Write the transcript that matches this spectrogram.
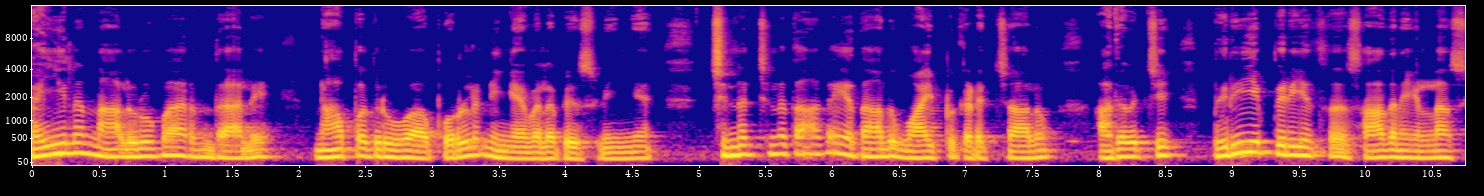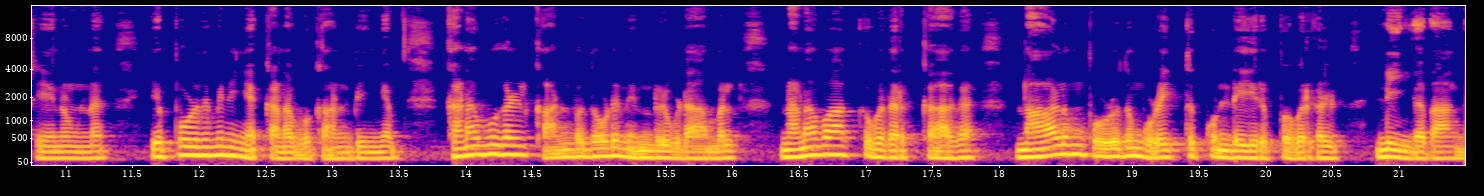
கையில் நாலு ரூபா இருந்தாலே நாற்பது ரூபா பொருளை நீங்கள் விலை பேசுவீங்க. சின்ன சின்னதாக ஏதாவது வாய்ப்பு கிடைச்சாலும் அதை வச்சு பெரிய பெரிய சாதனைகள்லாம் செய்யணும்னு எப்பொழுதுமே நீங்கள் கனவு காண்பீங்க. கனவுகள் காண்பதோடு நின்று விடாமல் நனவாக்குவதற்காக நாளும் பொழுதும் உழைத்து கொண்டே இருப்பவர்கள் நீங்கள் தாங்க.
